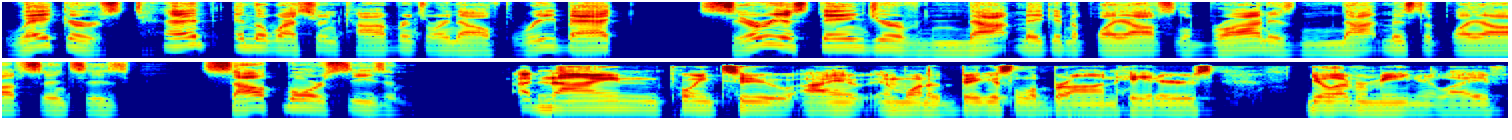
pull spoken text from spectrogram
Lakers 10th in the western conference right now three back serious danger of not making the playoffs. LeBron has not missed a playoff since his sophomore season. A 9.2. I am one of the biggest LeBron haters you'll ever meet in your life.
